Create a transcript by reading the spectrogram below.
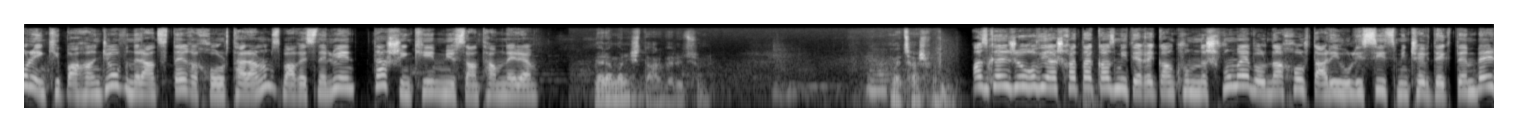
օրենքի պահանջով նրանց տեղը խորհրդարանում զբաղեցնելու են դաշինքի մյուս անդամները։ Մեր համար ինչ տարբերություն մեծ հաշվով։ Ազգային ժողովի աշխատակազմի տեղեկանքում նշվում է, որ նախորդ տարի հուլիսից մինչև դեկտեմբեր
